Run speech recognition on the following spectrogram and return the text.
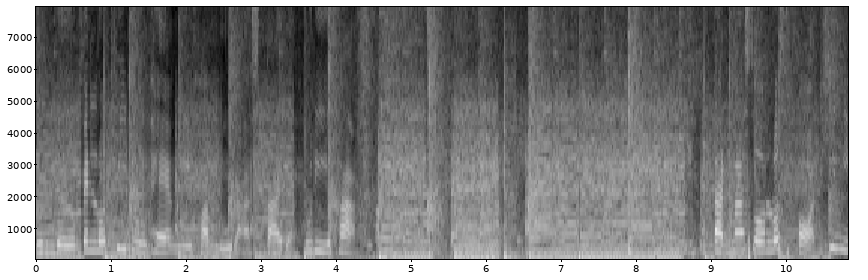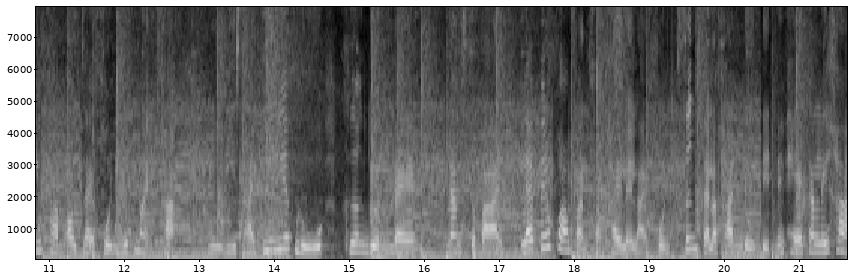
รุ่นเดิม เป็นรถที่ดูแพงมีความหรูหราสไตล์แบบผู้ดีค่ะตัดมาโซนรถสปอร์ตที่มีความเอาใจคนยุคใหม่ค่ะ มีดีไซน์ที่เรียบหรู เครื่องยนต์แรง นั่งสบาย และเป็นความฝันของใครหลาย ๆ คน ซึ่งแต่ละคันโดดเด่นไม่แพ้กันเลยค่ะ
